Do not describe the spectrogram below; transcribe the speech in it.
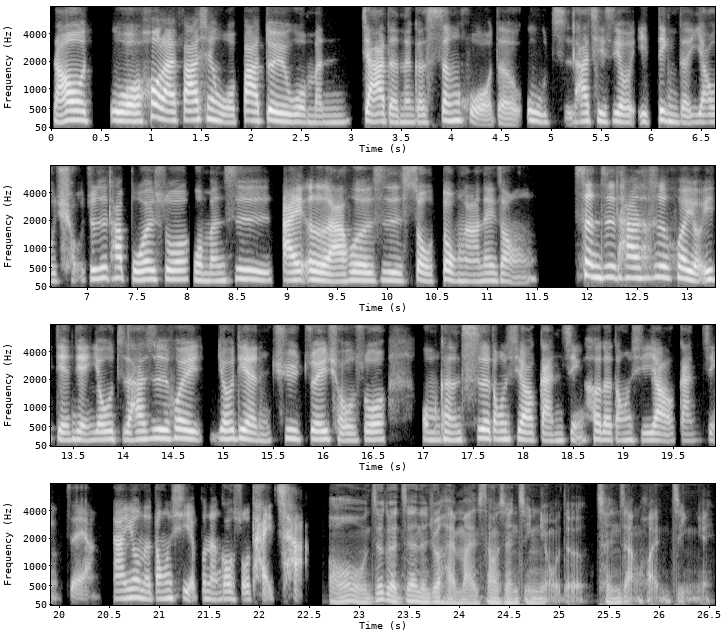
然后我后来发现，我爸对于我们家的那个生活的物质，他其实有一定的要求，就是他不会说我们是挨饿啊，或者是受冻啊那种。甚至他是会有一点点优质，他是会有点去追求说，我们可能吃的东西要干净，喝的东西要干净，这样，然后用的东西也不能够说太差。哦，这个真的就还蛮上升金牛的成长环境诶，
